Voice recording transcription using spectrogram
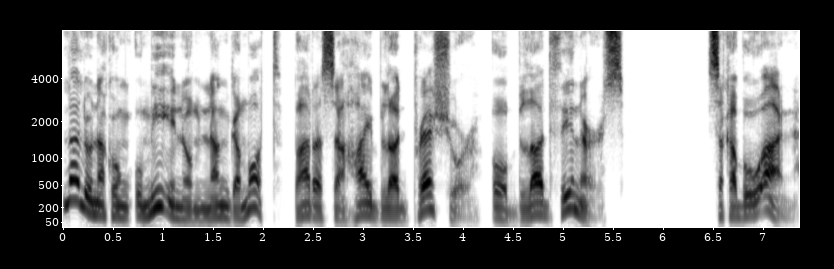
lalo na kung umiinom ng gamot para sa high blood pressure o blood thinners. Sa kabuuan,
